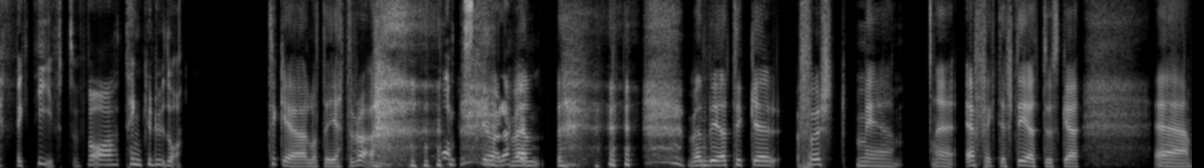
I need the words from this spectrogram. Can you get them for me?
effektivt. Vad tänker du då? tycker jag låter jättebra. Ja, men, men det jag tycker först med eh, effektivt är att du ska eh,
